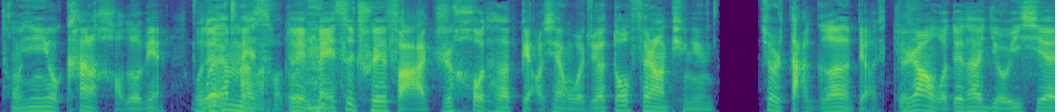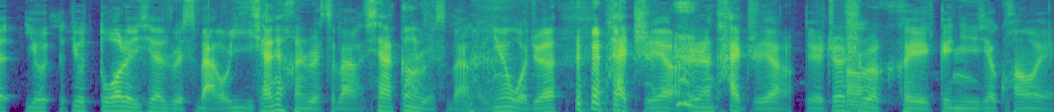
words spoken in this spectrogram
重新又看了好多遍。我觉得他每次对每次吹罚之后他的表现，我觉得都非常平静，就是大哥的表现，就让我对他有一些有又多了一些 respect。我以前就很 respect，现在更 respect，因为我觉得太职业了，这个人太职业了。对，这是不是可以给你一些宽慰？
